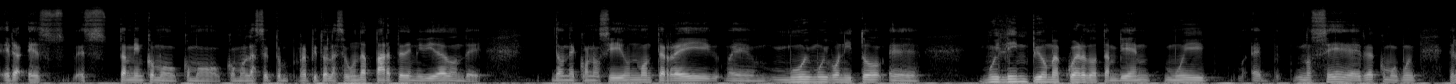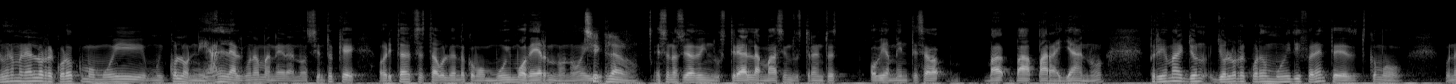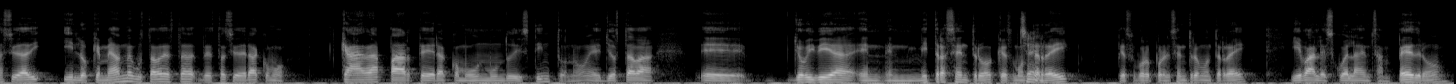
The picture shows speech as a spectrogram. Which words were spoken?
era, es, es, también como, como, como la, repito, la segunda parte de mi vida donde, donde conocí un Monterrey eh, muy, muy bonito, eh, muy limpio, me acuerdo también, muy eh, no sé, era como muy, de alguna manera lo recuerdo como muy, muy colonial de alguna manera, ¿no? Siento que ahorita se está volviendo como muy moderno, ¿no? sí, claro. Es una ciudad industrial, la más industrial, entonces obviamente se va, va, para allá, ¿no? Pero yo, yo, yo, lo recuerdo muy diferente, es como una ciudad y, lo que más me gustaba de esta, de esta ciudad era como cada parte era como un mundo distinto, ¿no? Eh, yo estaba, eh, yo vivía en, en Mitra Centro, que es Monterrey, es por, por el centro de Monterrey, iba a la escuela en San Pedro,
